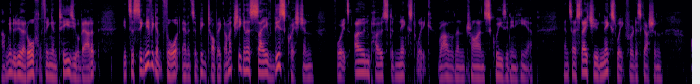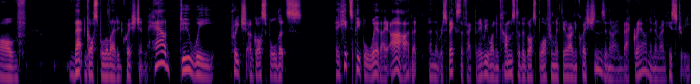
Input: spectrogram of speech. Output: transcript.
I'm going to do that awful thing and tease you about it. It's a significant thought and it's a big topic. I'm actually going to save this question for its own post next week rather than try and squeeze it in here. And so stay tuned next week for a discussion of that gospel related question. How do we preach a gospel that's it hits people where they are that and that respects the fact that everyone comes to the gospel often with their own questions in their own background in their own history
